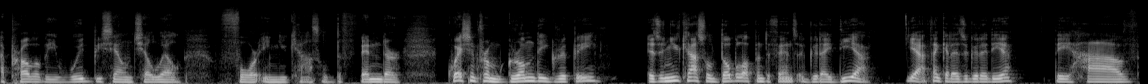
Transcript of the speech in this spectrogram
I probably would be selling Chilwell for a Newcastle defender. Question from Grundy Groupie Is a Newcastle double up in defence a good idea? Yeah, I think it is a good idea. They have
